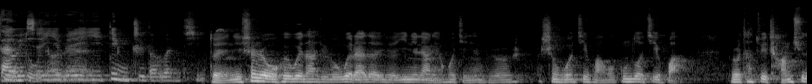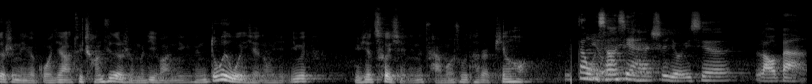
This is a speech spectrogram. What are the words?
有一些一 v 一定制的问题。对你，甚至我会为他就是未来的一年、两年或几年，比如说生活计划或工作计划，比如他最常去的是哪个国家，最常去的是什么地方，你可能都会问一些东西，因为有些侧写你能揣摩出他的偏好。但我相信还是有一些老板。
